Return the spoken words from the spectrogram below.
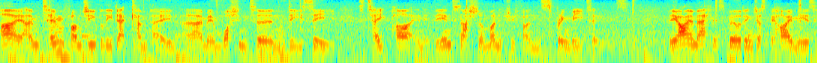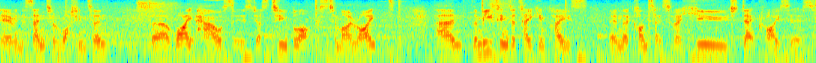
Hi, I'm Tim from Jubilee Debt Campaign and I'm in Washington DC to take part in the International Monetary Fund's spring meetings. The IMF, its building just behind me, is here in the centre of Washington. The White House is just two blocks to my right and the meetings are taking place in the context of a huge debt crisis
